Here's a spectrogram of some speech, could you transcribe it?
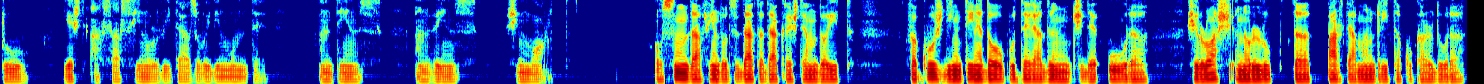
tu ești asasinul viteazului din munte, întins, învins și mort. O sânda fiindu-ți dată de a crește îndoit, făcuși din tine două puteri adânci de ură și luași în luptă partea mândrită cu căldură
